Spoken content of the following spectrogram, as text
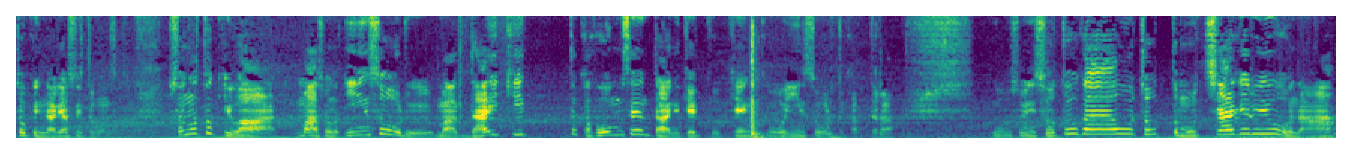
特になりやすいと思うんですけど、その時は、まあそのインソール、まあ唾液とかホームセンターに結構健康インソールとかあったら、要するに外側をちょっと持ち上げるような、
